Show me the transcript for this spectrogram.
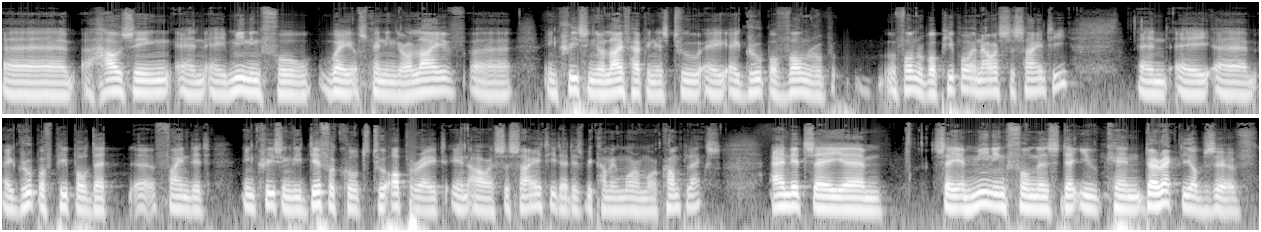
uh, housing and a meaningful way of spending your life, uh, increasing your life happiness to a, a group of vulnerable vulnerable people in our society, and a um, a group of people that uh, find it increasingly difficult to operate in our society that is becoming more and more complex. And it's a, um, say, a meaningfulness that you can directly observe.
